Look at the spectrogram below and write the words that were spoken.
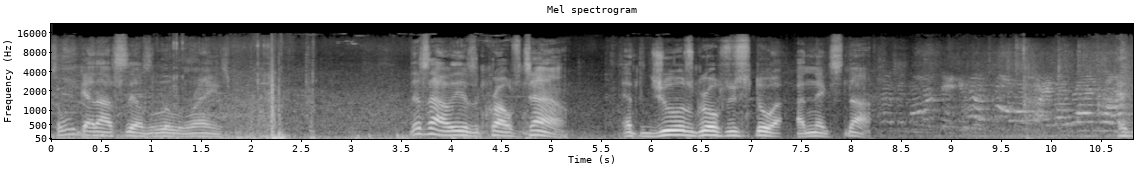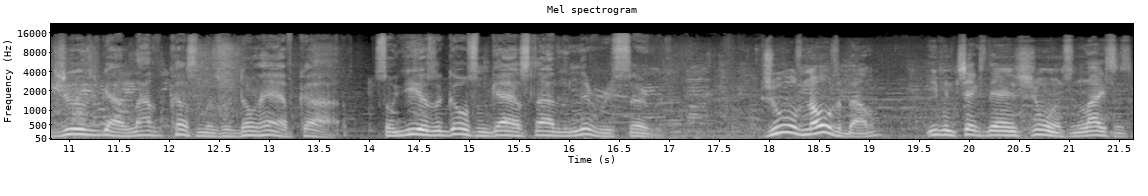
So we got ourselves a little arrangement. That's how it is across town. At the Jewel's grocery store, our next stop. At Jewel's, you got a lot of customers who don't have cars. So years ago, some guys started a delivery service. Jewel's knows about them, even checks their insurance and license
